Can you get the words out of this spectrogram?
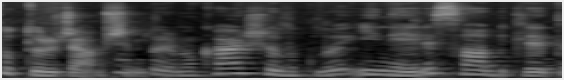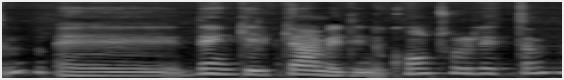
tutturacağım şimdi. Kulplarımı karşılıklı iğne ile sabitledim. E, denk gelip gelmediğini kontrol ettim.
